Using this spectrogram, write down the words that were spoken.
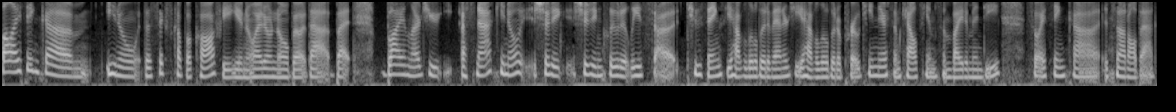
Well, I think um, you know the sixth cup of coffee. You know, I don't know about that, but by and large, you, a snack, you know, should should include at least uh, two things. You have a little bit of energy, you have a little bit of protein there, some calcium, some vitamin D. So I think uh, it's not all bad.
